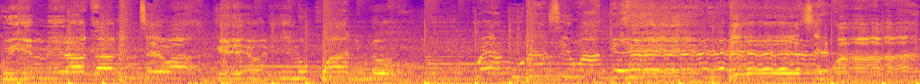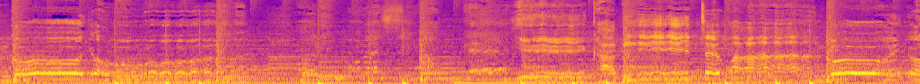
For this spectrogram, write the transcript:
kuyimbira kabite wange. Oli mukwano gwe wange. Mulezi wange oyo. Oli mulezi wange. Ye kabite wange oyo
